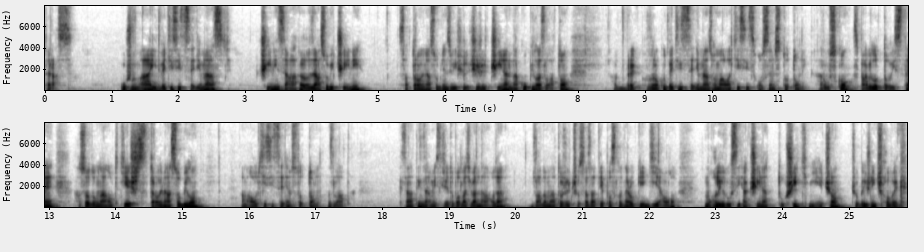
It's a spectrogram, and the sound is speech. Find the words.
Teraz, už v máji 2017 Číny, e, zásoby Číny sa trojnásobne zvýšili. Čiže Čína nakúpila zlato a v roku 2017 ho mala 1800 tony. A Rusko spravilo to isté a sodom náhod tiež strojnásobilo a malo 1700 tón zlata. Keď sa nad tým zamyslíš, že to podľa teba náhoda? Vzhľadom na to, že čo sa za tie posledné roky dialo, mohli Rusi a Čína tušiť niečo, čo bežný človek,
